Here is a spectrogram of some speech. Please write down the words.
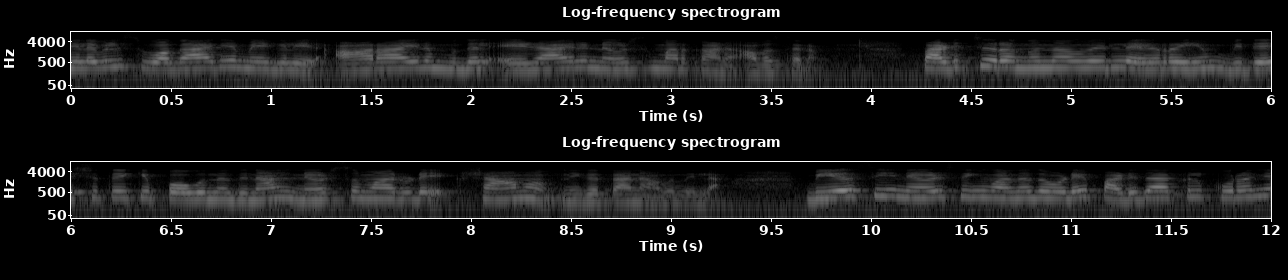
നിലവിൽ സ്വകാര്യ മേഖലയിൽ ആറായിരം മുതൽ ഏഴായിരം നഴ്സുമാർക്കാണ് അവസരം. പഠിച്ചിറങ്ങുന്നവരിലേറെയും വിദേശത്തേക്ക് പോകുന്നതിനാൽ നഴ്സുമാരുടെ ക്ഷാമം നികത്താനാവുന്നില്ല. ബി എസ് സി നഴ്സിംഗ് വന്നതോടെ പഠിതാക്കൾ കുറഞ്ഞ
